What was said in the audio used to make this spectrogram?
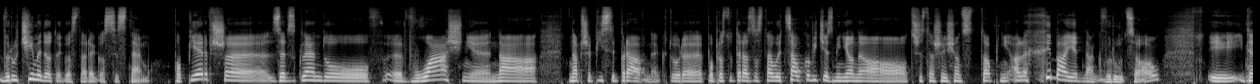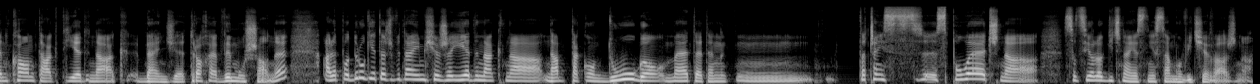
wrócimy do tego starego systemu. Po pierwsze, ze względu właśnie na, na przepisy prawne, które po prostu teraz zostały całkowicie zmienione o 360 stopni, ale chyba jednak wrócą i, i ten kontakt jednak będzie trochę wymuszony, ale po drugie też wydaje mi się, że jednak na, na taką długą metę ten mm, ta część społeczna, socjologiczna jest niesamowicie ważna.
